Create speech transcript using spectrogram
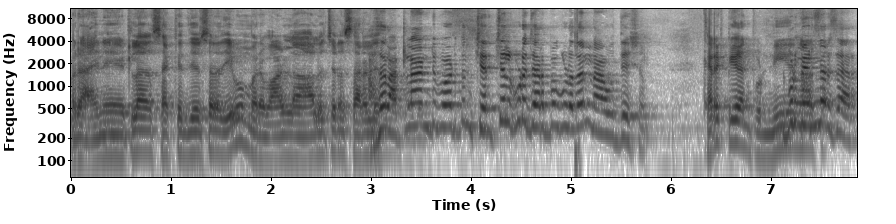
మరి ఆయన ఎట్లా సఖ్యత చేస్తారో అది ఏమో మరి వాళ్ళ ఆలోచన సరళ అట్లాంటి వాటితో చర్చలు కూడా జరపకూడదని నా ఉద్దేశం. కరెక్ట్గా ఇప్పుడు నీ సార్.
